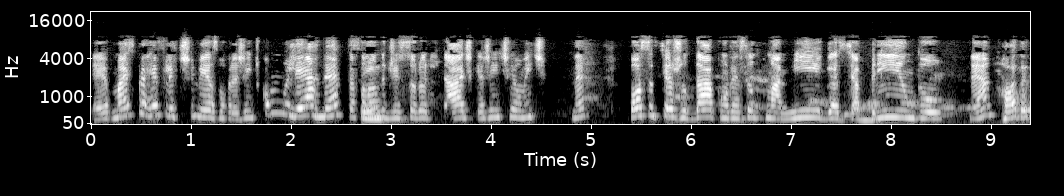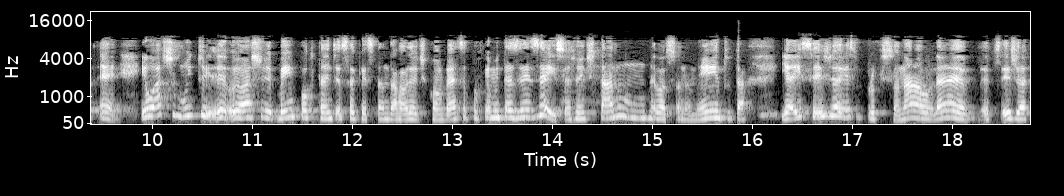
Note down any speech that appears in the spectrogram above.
É mais para refletir mesmo, para a gente, como mulher, né? Tá Sim. falando de sororidade, que a gente realmente, né? possa se ajudar conversando com uma amiga, se abrindo, né? Roda, é, eu acho muito, eu acho bem importante essa questão da roda de conversa, porque muitas vezes é isso, a gente está num relacionamento, tá? E aí seja esse profissional, né? Seja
